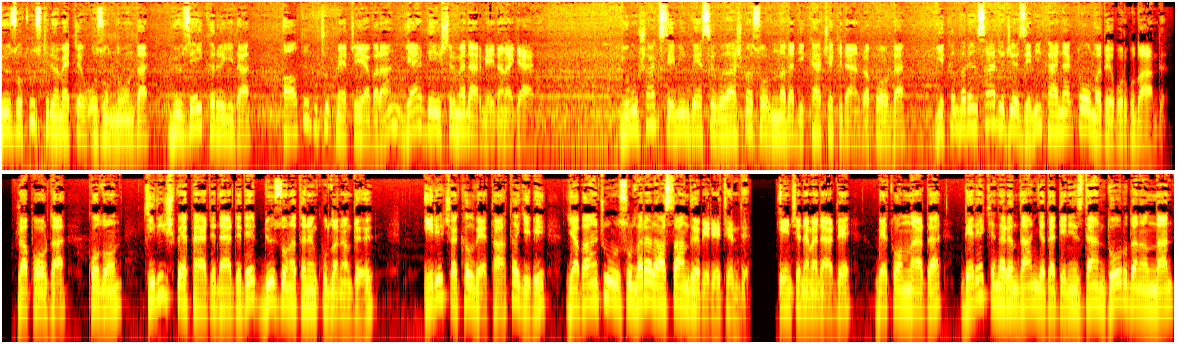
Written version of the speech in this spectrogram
130 kilometre uzunluğunda yüzey kırığıyla 6,5 metreye varan yer değiştirmeler meydana geldi. Yumuşak zemin ve sıvılaşma sorununa da dikkat çekilen raporda yıkımların sadece zemin kaynaklı olmadığı vurgulandı. Raporda kolon, kiriş ve perdelerde de düz donatının kullanıldığı, iri çakıl ve tahta gibi yabancı unsurlara rastlandığı belirtildi. İncelemelerde betonlarda dere kenarından ya da denizden doğrudan alınan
